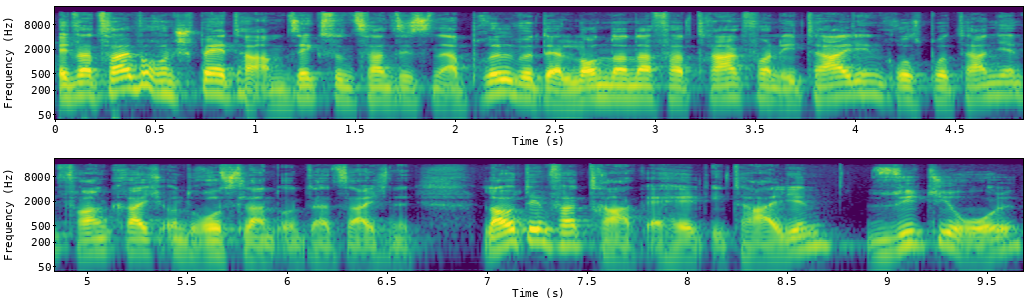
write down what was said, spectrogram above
Etwa zwei Wochen später, am 26. April, wird der Londoner Vertrag von Italien, Großbritannien, Frankreich und Russland unterzeichnet. Laut dem Vertrag erhält Italien Südtirol,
